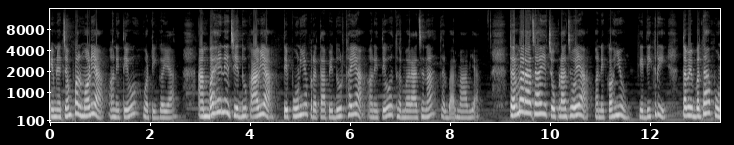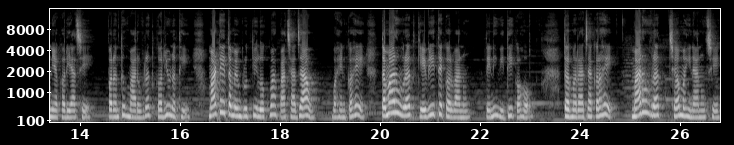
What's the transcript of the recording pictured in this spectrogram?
એમને ચંપલ મળ્યા અને તેઓ વટી ગયા. આમ બહેને જે દુઃખ આવ્યા તે પુણ્ય પ્રતાપે દૂર થયા અને તેઓ ધર્મરાજના દરબારમાં આવ્યા. ધર્મરાજાએ ચોપડા જોયા અને કહ્યું કે, દીકરી, તમે બધા પુણ્ય કર્યા છે, પરંતુ મારું વ્રત કર્યું નથી. માટે તમે મૃત્યુલોકમાં પાછા જાઓ. બહેન કહે, તમારું વ્રત કેવી રીતે કરવાનું? તેની વિધિ કહો. ધર્મરાજા કહે, મારું વ્રત છ મહિનાનું છે.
